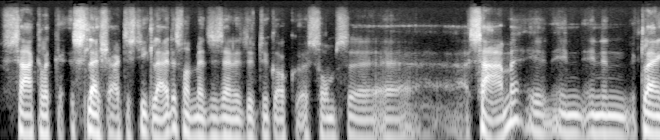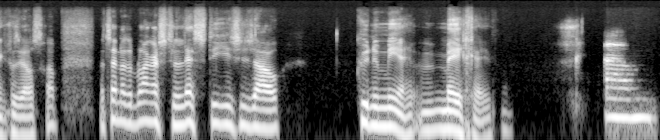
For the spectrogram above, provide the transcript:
zakelijk slash artistiek leiders, want mensen zijn het natuurlijk ook soms samen in, in, in een klein gezelschap. Wat zijn nou de belangrijkste lessen die je ze zou kunnen meer, meegeven? Um,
